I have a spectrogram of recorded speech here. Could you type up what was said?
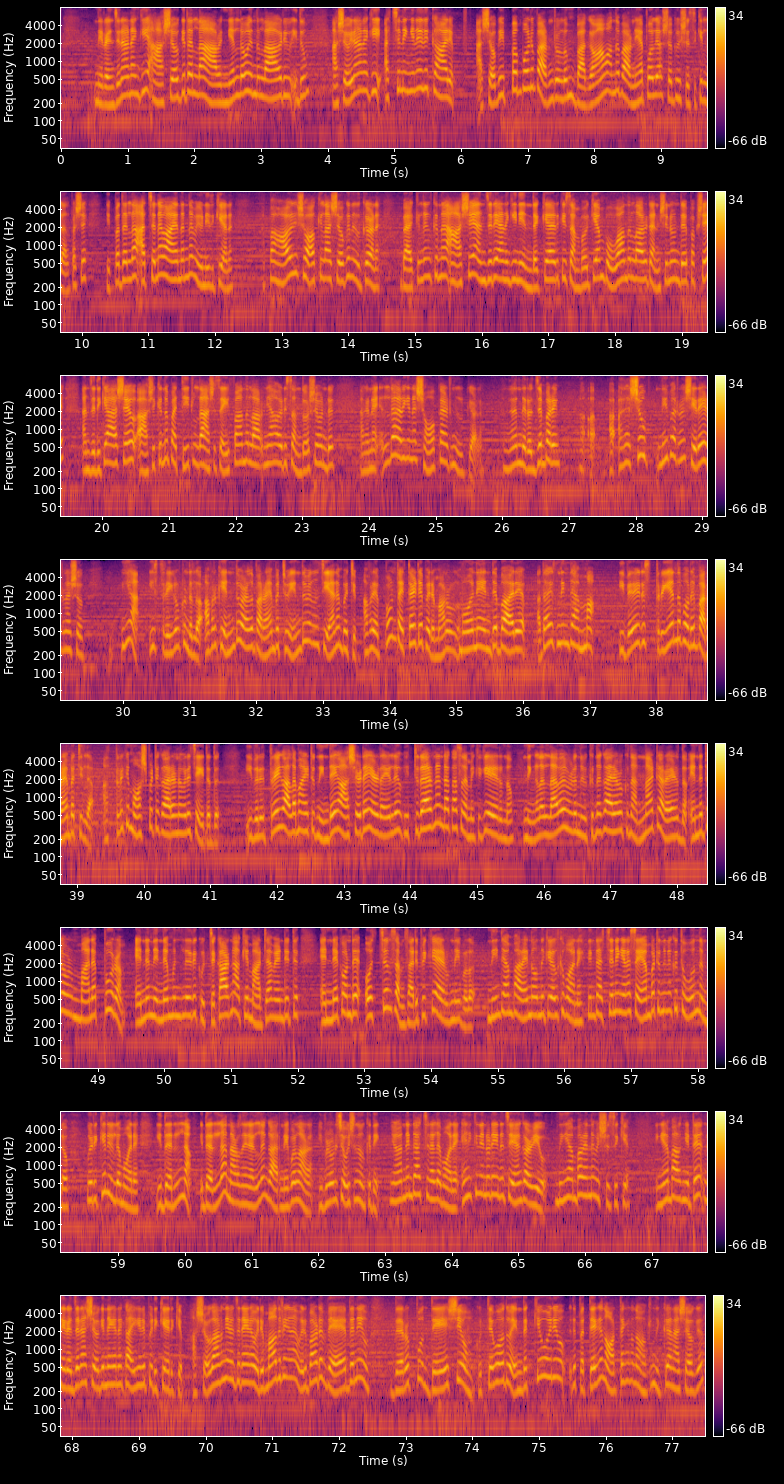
നിരഞ്ജനാണെങ്കിൽ അശോക് ഇതെല്ലാം അറിഞ്ഞല്ലോ എന്നുള്ള ആ ഒരു ഇതും അശോകിനാണെങ്കിൽ അച്ഛൻ ഇങ്ങനെ ഒരു കാര്യം അശോക് ഇപ്പം പോലും പറഞ്ഞിട്ടുള്ളൂ ഭഗവാൻ വന്ന് പറഞ്ഞാൽ പോലും അശോക് വിശ്വസിക്കില്ല. പക്ഷെ ഇപ്പൊ അതെല്ലാം അച്ഛനെ വായം തന്നെ വീണിരിക്കുകയാണ്. അപ്പൊ ആ ഒരു ഷോക്കിൽ അശോക് നിൽക്കുകയാണ്. ബാക്കിൽ നിൽക്കുന്ന ആശയ അഞ്ജലി ആണെങ്കിൽ ഇനി എന്തൊക്കെയായിരിക്കും സംഭവിക്കാൻ പോവാന്നുള്ള ആ ഒരു ടെൻഷനുണ്ട്. പക്ഷേ അഞ്ജലിക്ക് ആശയ ആശയ്ക്കൊന്നും പറ്റിയിട്ടില്ല. ആശ സേഫാന്നുള്ള അറിഞ്ഞ ആ ഒരു സന്തോഷമുണ്ട്. അങ്ങനെ എല്ലാവരും ഇങ്ങനെ ഷോക്കായിട്ട് നിൽക്കുകയാണ്. അങ്ങനെ നിരഞ്ജൻ പറയും "അ- അ- അ- അശോക് നീ പറഞ്ഞു ശരിയായിരുന്നു അശോക്. ആ- ഈ സ്ത്രീകൾക്കുണ്ടല്ലോ അവർക്ക് എന്ത് വേണമെന്ന് പറയാൻ പറ്റും എന്ത് വേണമെന്ന് ചെയ്യാനും പറ്റും അവർ എപ്പോഴും തെറ്റായിട്ടേ പെരുമാറുള്ളൂ. മോനെ എന്റെ ഭാര്യ അതായത് നിന്റെ അമ്മ ഇവരെ ഒരു സ്ത്രീ എന്ന് പോലും പറയാൻ പറ്റില്ല. അത്രയ്ക്ക് മോശപ്പെട്ട കാരണം അവർ ചെയ്തത്. ഇവർ ഇത്രയും കാലമായിട്ട് നിന്റെ ആശയുടെ ഇടയിൽ തെറ്റിദ്ധാരണ ഉണ്ടാക്കാൻ ശ്രമിക്കുകയായിരുന്നു. നിങ്ങളെല്ലാവരും ഇവിടെ നിൽക്കുന്ന കാര്യം അവൾക്ക് നന്നായിട്ട് അറിയായിരുന്നു എന്നിട്ട് അവൾ മനഃപൂർവം എന്നെ നിന്നെ മുന്നിൽ ഒരു കുറ്റക്കാരനാക്കി മാറ്റാൻ വേണ്ടിയിട്ട് എന്നെ കൊണ്ട് ഒച്ച സംസാരിപ്പിക്കുകയായിരുന്നു ഇവൾ. നീ ഞാൻ പറയുന്ന ഒന്ന് കേൾക്ക് മോനെ. നിന്റെ അച്ഛൻ ഇങ്ങനെ ചെയ്യാൻ പറ്റും നിനക്ക് തോന്നുന്നുണ്ടോ? ഒരിക്കലില്ല മോനെ. ഇതെല്ലാം ഇതെല്ലാം നടന്നതിനെല്ലാം കാരണീബിളാണ് ഇവളോട് ചോദിച്ചു നോക്ക് നീ. ഞാൻ നിന്റെ അച്ഛനല്ലേ മോനെ? എനിക്ക് നിന്നോട് ഇങ്ങനെ ചെയ്യാൻ കഴിയുമോ? നീ ഞാൻ പറയുന്നത് വിശ്വസിക്കുക ഇങ്ങനെ പറഞ്ഞിട്ട് നിരഞ്ജന അശോകിനെ ഇങ്ങനെ കൈ ഇങ്ങനെ പിടിക്കായിരിക്കും അശോകാണ് നിരഞ്ജന ഒരുമാതിരി ഇങ്ങനെ ഒരുപാട് വേദനയും വെറുപ്പും ദേഷ്യവും കുറ്റബോധവും എന്തൊക്കെയോ ഒരു ഒരു പ്രത്യേക നോട്ടം ഇങ്ങനെ നോക്കി നിൽക്കുകയാണ് അശോക്.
